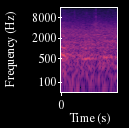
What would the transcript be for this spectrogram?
Go.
